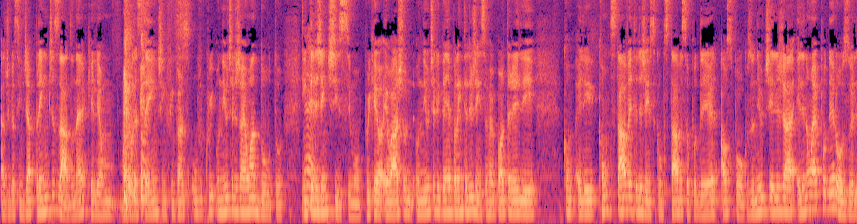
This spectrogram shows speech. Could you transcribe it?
eu digo assim, de aprendizado, né? Que ele é um, um adolescente, enfim, torna o, o Newt ele já é um adulto, É. inteligentíssimo. Porque eu, eu acho o, Newt ele ganha pela inteligência. O Harry Potter ele com- ele conquistava a inteligência, conquistava seu poder aos poucos. O Newt, ele já, ele não é poderoso, ele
